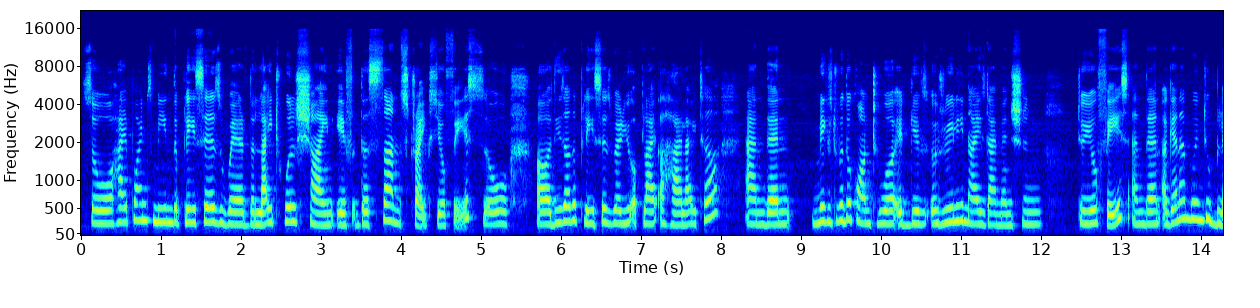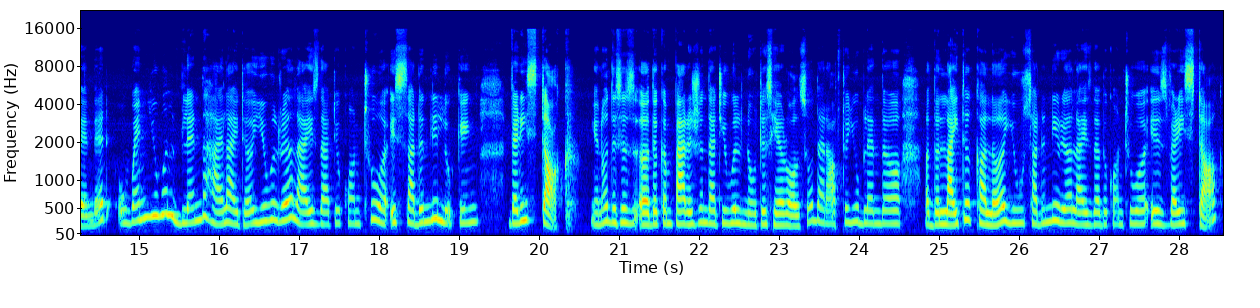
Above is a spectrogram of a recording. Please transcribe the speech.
So high points mean the places where the light will shine if the sun strikes your face. So uh, these are the places where you apply a highlighter and then mixed with the contour it gives a really nice dimension to your face and then again I'm going to blend it. When you will blend the highlighter, you will realize that your contour is suddenly looking very stark. You know, this is uh, the comparison that you will notice here also that after you blend the uh, the lighter color, you suddenly realize that the contour is very stark.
